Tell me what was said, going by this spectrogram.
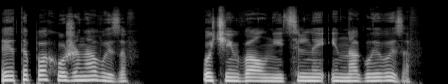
Это похоже на вызов. Очень волнительный и наглый вызов.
